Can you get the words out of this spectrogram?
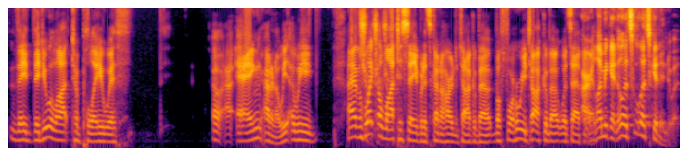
they they do a lot to play with. Uh, Aang, I don't know. We we I have Sure, like sure, a lot to say, but it's kind of hard to talk about before we talk about what's happening. All right, Let me get let's let's get into it.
